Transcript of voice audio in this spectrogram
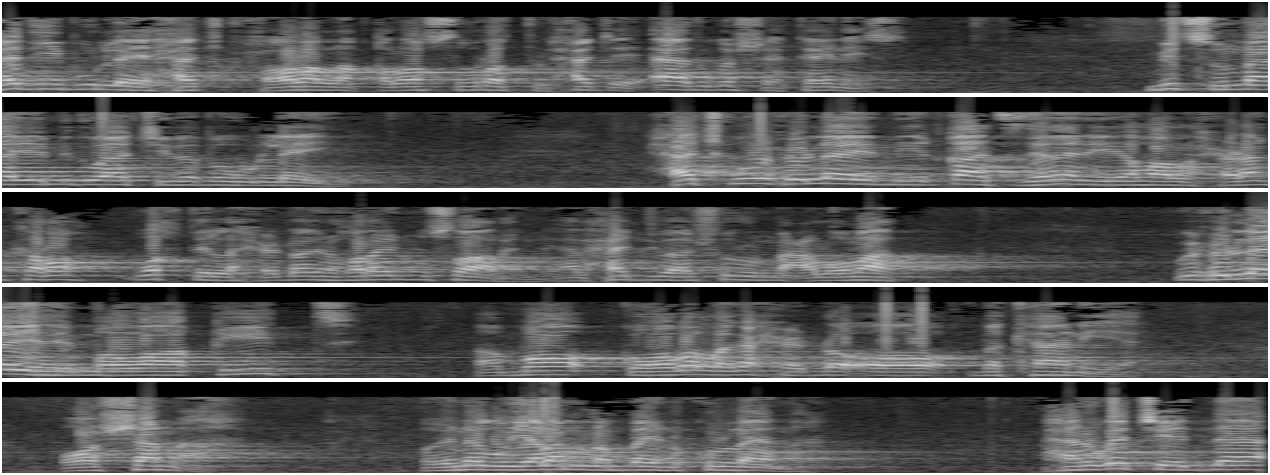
hadyi buu leeyahay xajku xoolo la qalo suuratulxaj ay aada uga sheekaynayso. Mid sunaa iyo mid waajibaba uu leeyahy xajku wuxuu leeyahay miiqaat zamani ahoo la xidhan karo wakti la xidho in horeynu u soo aragnay. Alxaju ashhuru macluumaat. Wuxuu leeyahay mawaaqiit ama goobo laga xidho oo makaaniya oo shan ah oo inagu yalamlam baynu ku leenahay. Waxaan uga jeednaa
